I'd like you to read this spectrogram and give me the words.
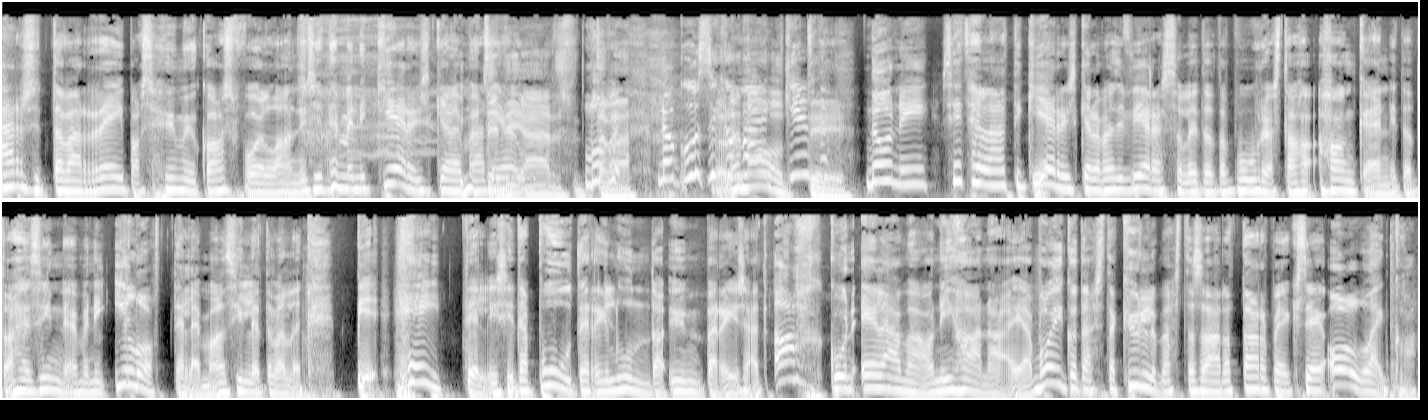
ärsyttävän reipas hymy kasvoillaan, niin sitten meni kieriskelemään. Miten siihen niin ärsyttävää? lume- No kun se, No kun ne mä en. No niin, sitten he lähti kieriskelemään. Siinä vieressä oli tota puhdasta ha- hankeen, niin tota, he sinne meni ilottelemaan sillä tavalla, että heitteli sitä puuterilunta ympäriinsä. Että ah, kun elämä on ihanaa ja voiko tästä kylmästä saada tarpeekseen ollenkaan.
